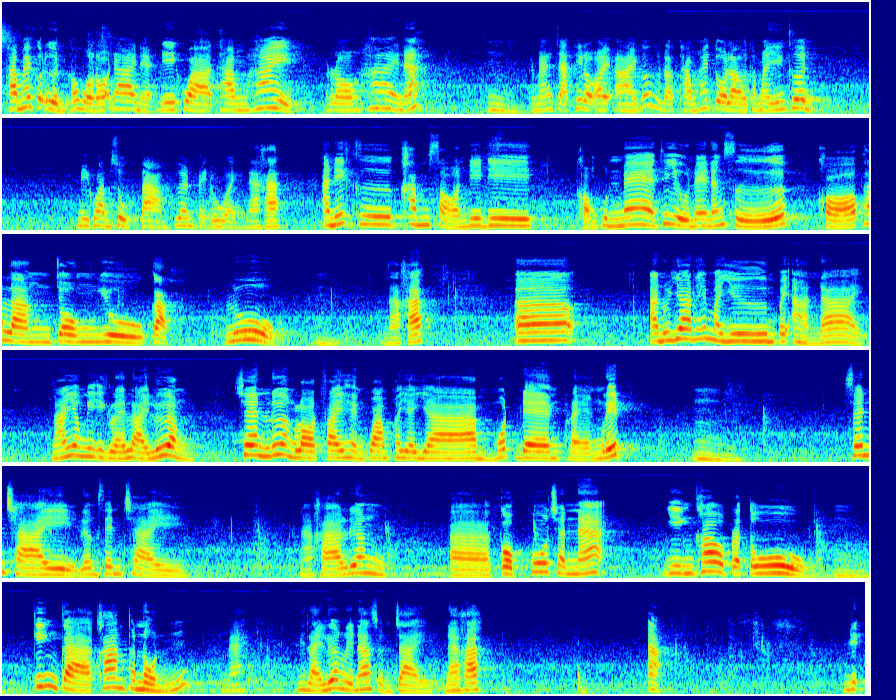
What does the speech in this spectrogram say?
ทำให้คนอื่นเขาหัวเราะได้เนี่ยดีกว่าทำให้ร้องไห้นะใช่ไหมจากที่เราอายอายก็ทำให้ตัวเราทำไมยิ่งขึ้น มีความสุขตามเพื่อนไปด้วยนะคะ อันนี้คือคำสอนดีๆของคุณแม่ที่อยู่ในหนังสือ ขอพลังจงอยู่กับ ลูกนะคะออนุญาตให้มายืมไปอ่านได้นะยังมีอีกหลาย ๆ เรื่อง เช่น เรื่องหลอดไฟแห่งความพยายาม มดแดงแผลงฤทธิ์เส้นชัย เรื่องเส้นชัยนะคะเรื่องอกบผู้ชนะ ยิงเข้าประตู กิ้งก่าข้ามถนนไหมมีหลายเรื่องเลยน่าสนใจนะคะ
